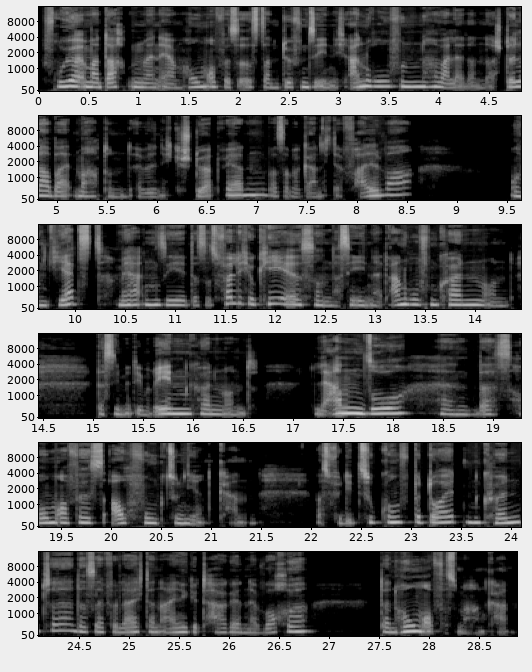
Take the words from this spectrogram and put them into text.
früher immer dachten, wenn er im Homeoffice ist, dann dürfen sie ihn nicht anrufen, weil er dann da Stillarbeit macht und er will nicht gestört werden, was aber gar nicht der Fall war. Und jetzt merken sie, dass es völlig okay ist und dass sie ihn halt anrufen können und dass sie mit ihm reden können und lernen so, dass Homeoffice auch funktionieren kann. Was für die Zukunft bedeuten könnte, dass er vielleicht dann einige Tage in der Woche dann Homeoffice machen kann.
